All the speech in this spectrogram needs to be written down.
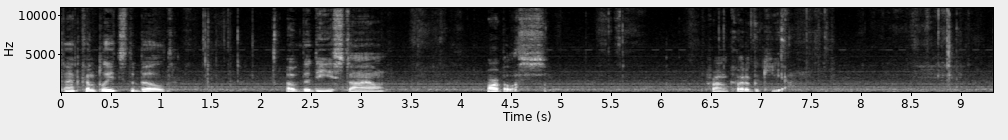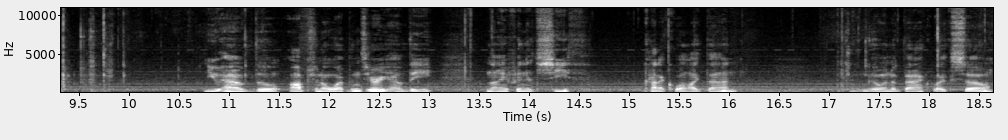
That completes the build of the D-style Arbalest from Kotobukiya. you have the optional weapons here. You have the knife in its sheath. Kind of cool like that. And go in the back like so.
